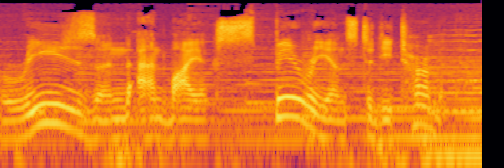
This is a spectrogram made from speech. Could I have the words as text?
reason and my experience to determine them.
